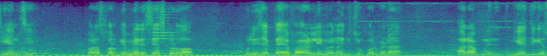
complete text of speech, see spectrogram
টিএমসি। পরস্পরকে মেরে শেষ করে দাও। পুলিশ একটা এফআইআর লিখবে না কিছু করবে না। আর আপনি গিয়ে জিজ্ঞেস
